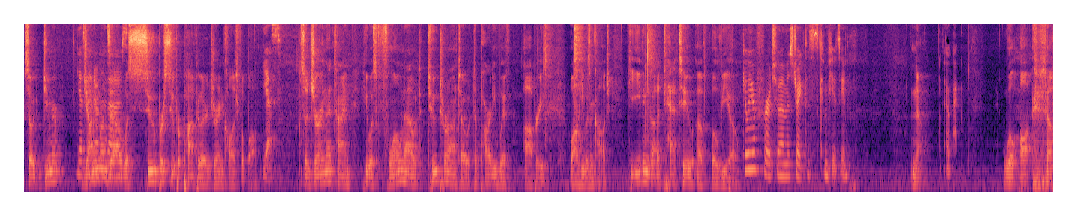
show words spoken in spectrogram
So do you remember? Yes, Johnny know who that Manziel was super, super popular during college football. Yes. So during that time, he was flown out to Toronto to party with Aubrey while he was in college. He even got a tattoo of OVO. Can we refer to him as Drake? This is confusing. No. Okay. Will all so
